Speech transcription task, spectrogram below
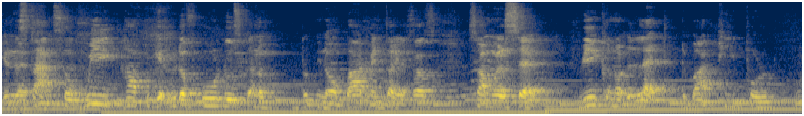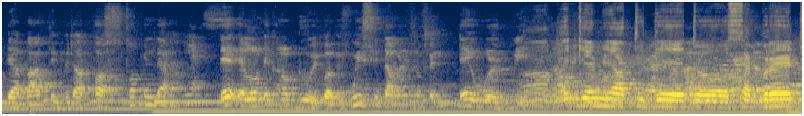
You understand? So we have to get rid of all those kind of you know bad mentalities. As Samuel said, we cannot let the bad people do their bad thing without us stopping them. Yes. They alone they cannot do it. But if we sit down with nothing, they will be. I came here today to celebrate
